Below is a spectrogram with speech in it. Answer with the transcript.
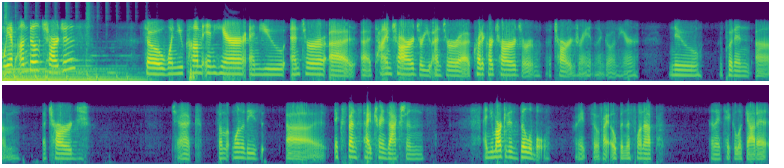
we have unbilled charges. So when you come in here and you enter a, a, time charge or you enter a credit card charge or a charge, right? And I go in here, new, we put in um, a charge, check, some one of these uh, expense type transactions, and you mark it as billable, right? So if I open this one up and I take a look at it,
